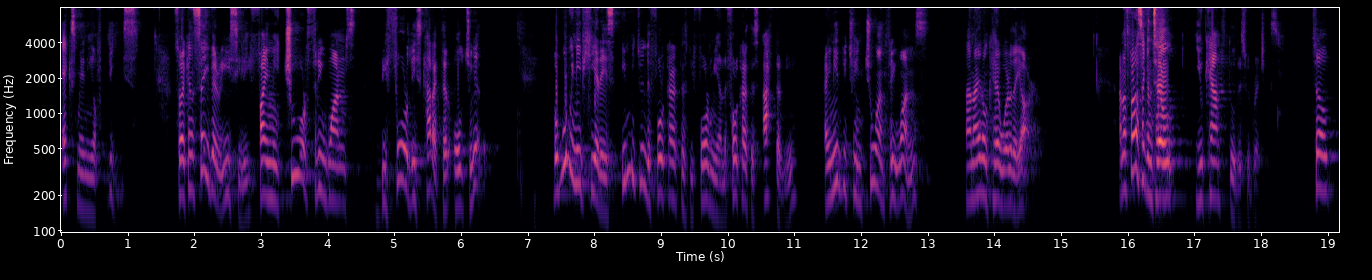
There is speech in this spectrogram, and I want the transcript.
X many of these. So I can say very easily, find me two or three ones before this character altogether. But what we need here is, in between the four characters before me and the four characters after me, I need between two and three ones, and I don't care where they are. And as far as I can tell, you can't do this with regex. So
